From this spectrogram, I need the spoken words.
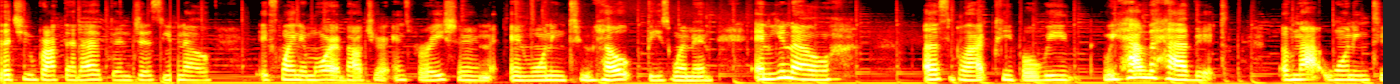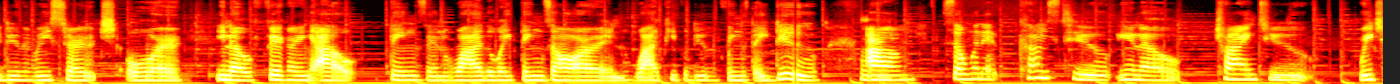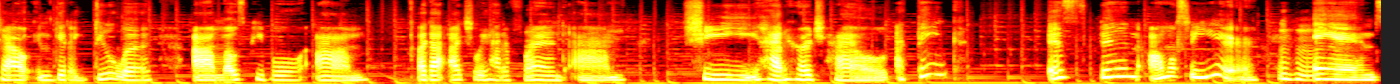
that you brought that up and just, you know, explaining more about your inspiration and wanting to help these women. And you know, us black people, we we have the habit of not wanting to do the research or, you know, figuring out things and why the way things are and why people do the things they do. Mm-hmm. Um so when it comes to, you know, trying to reach out and get a doula, um, most people, um, like I actually had a friend, um, she had her child, I think it's been almost a year. Mm-hmm. And,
